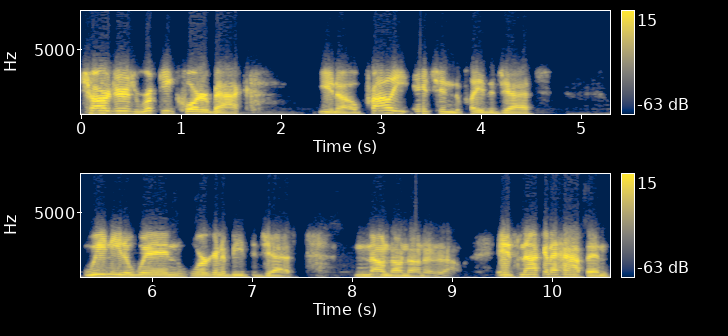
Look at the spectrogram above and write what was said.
Chargers rookie quarterback, you know, probably itching to play the Jets. We need a win. We're going to beat the Jets. No, no, no, no, no. It's not going to happen.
